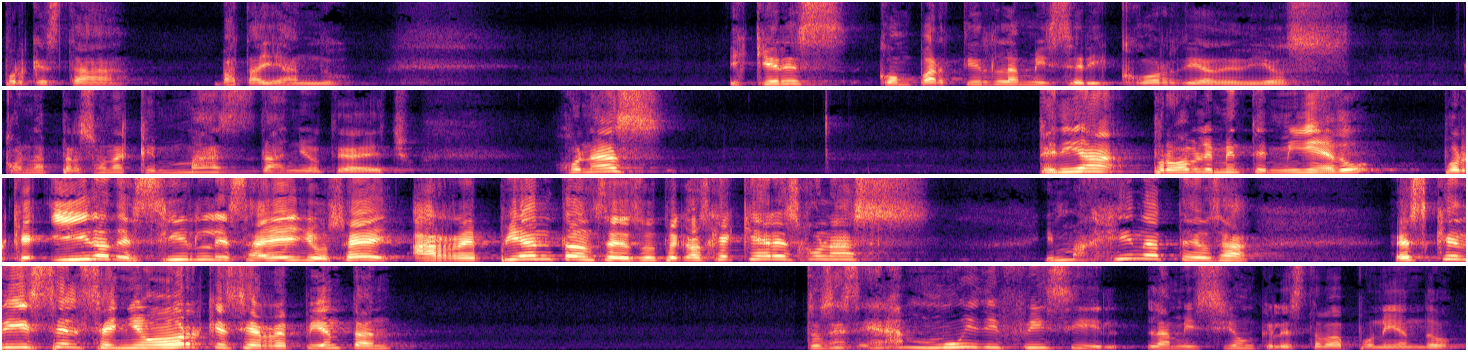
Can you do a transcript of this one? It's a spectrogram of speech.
porque está batallando. Y quieres compartir la misericordia de Dios con la persona que más daño te ha hecho. Jonás tenía probablemente miedo porque ir a decirles a ellos, hey, arrepiéntanse de sus pecados. ¿Qué quieres, Jonás? Imagínate, o sea, es que dice el Señor que se arrepientan. Entonces era muy difícil la misión que le estaba poniendo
